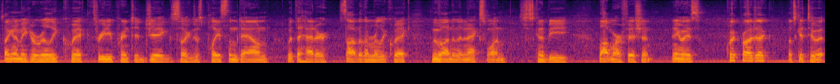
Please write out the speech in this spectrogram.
So I'm gonna make a really quick 3D printed jig so I can just place them down with the header, solder them really quick, move on to the next one. It's just gonna be a lot more efficient. Anyways, quick project, let's get to it.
